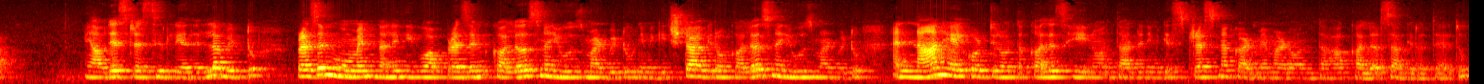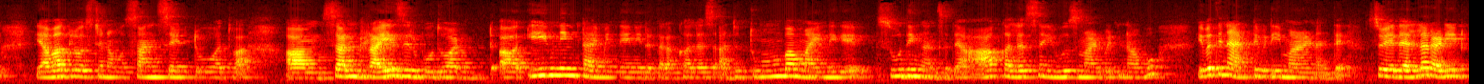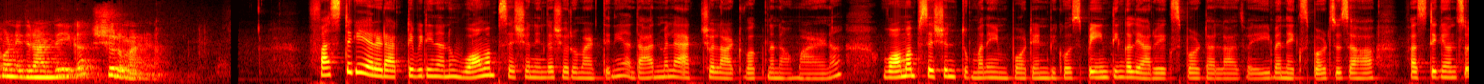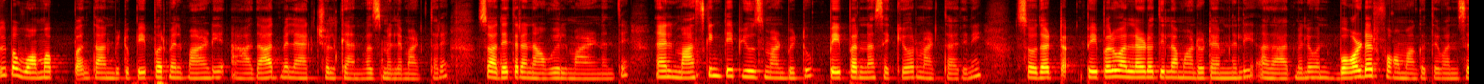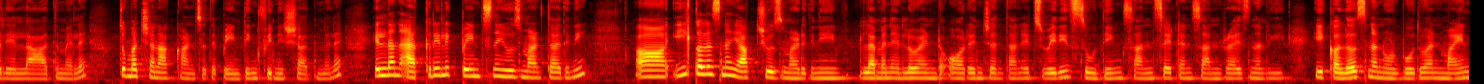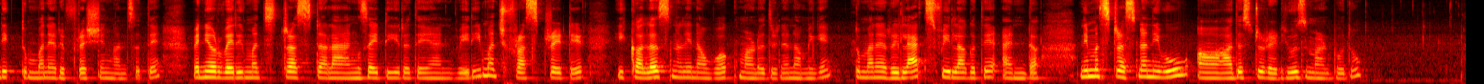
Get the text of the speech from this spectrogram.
ಯಾವುದೇ ಸ್ಟ್ರೆಸ್ ಇರಲಿ ಅದೆಲ್ಲ ಬಿಟ್ಟು ಪ್ರೆಸೆಂಟ್ ಮೂಮೆಂಟ್ನಲ್ಲಿ ನೀವು ಆ ಪ್ರೆಸೆಂಟ್ ಕಲರ್ಸ್ನ ಯೂಸ್ ಮಾಡಿಬಿಟ್ಟು, ನಿಮಗೆ ಇಷ್ಟ ಆಗಿರೋ ಕಲರ್ಸ್ನ ಯೂಸ್ ಮಾಡಿಬಿಟ್ಟು ಆ್ಯಂಡ್ ನಾನು ಹೇಳ್ಕೊಡ್ತಿರೋಂಥ ಕಲರ್ಸ್ ಏನು ಅಂತ ಅಂದರೆ ನಿಮಗೆ ಸ್ಟ್ರೆಸ್ನ ಕಡಿಮೆ ಮಾಡುವಂತಹ ಕಲರ್ಸ್ ಆಗಿರುತ್ತೆ ಅದು. ಯಾವಾಗಲೂ ಅಷ್ಟೇ ನಾವು ಸನ್ಸೆಟ್ಟು ಅಥವಾ ಸನ್ ರೈಸ್ ಇರ್ಬೋದು ಈವ್ನಿಂಗ್ ಟೈಮಿಂದ ಏನಿರುತ್ತಲ್ಲ ಕಲರ್ಸ್ ಅದು ತುಂಬ ಮೈಂಡಿಗೆ ಸೂದಿಂಗ್ ಅನಿಸುತ್ತೆ. ಆ ಕಲರ್ಸ್ನ ಯೂಸ್ ಮಾಡಿಬಿಟ್ಟು ನಾವು ಇವತ್ತಿನ ಆ್ಯಕ್ಟಿವಿಟಿ ಮಾಡೋಣಂತೆ. ಸೊ ಇದೆಲ್ಲ ರೆಡಿ ಇಟ್ಕೊಂಡಿದ್ದೀರಾ ಅಂದರೆ ಈಗ ಶುರು ಮಾಡೋಣ. ಫಸ್ಟಿಗೆ ಎರಡು ಆ್ಯಕ್ಟಿವಿಟಿ ನಾನು ವಾರ್ಮಪ್ ಸೆಷನಿಂದ ಶುರು ಮಾಡ್ತೀನಿ. ಅದಾದಮೇಲೆ ಆ್ಯಕ್ಚುಲ್ ಆರ್ಟ್ ವರ್ಕ್ನ ನಾವು ಮಾಡೋಣ. ವಾರ್ಮಪ್ ಸೆಷನ್ ತುಂಬಾ ಇಂಪಾರ್ಟೆಂಟ್ ಬಿಕಾಸ್ ಪೇಂಟಿಂಗಲ್ಲಿ ಯಾರೂ ಎಕ್ಸ್ಪರ್ಟ್ ಅಲ್ಲ ಅಥವಾ ಈವನ್ ಎಕ್ಸ್ಪರ್ಟ್ಸು ಸಹ ಫಸ್ಟಿಗೆ ಒಂದು ಸ್ವಲ್ಪ ವಾರ್ಮಪ್ ಅಂತ ಅಂದ್ಬಿಟ್ಟು ಪೇಪರ್ ಮೇಲೆ ಮಾಡಿ, ಅದಾದಮೇಲೆ ಆ್ಯಕ್ಚುಲ್ ಕ್ಯಾನ್ವಾಸ್ ಮೇಲೆ ಮಾಡ್ತಾರೆ. ಸೊ ಅದೇ ಥರ ನಾವು ಇಲ್ಲಿ ಮಾಡೋಣಂತೆ. ನಾನು ಇಲ್ಲಿ ಮಾಸ್ಕಿಂಗ್ ಟೇಪ್ ಯೂಸ್ ಮಾಡಿಬಿಟ್ಟು ಪೇಪರ್ನ ಸೆಕ್ಯೂರ್ ಮಾಡ್ತಾ ಇದ್ದೀನಿ. ಸೊ ದಟ್ ಪೇಪರು ಅಲ್ಲಾಡೋದಿಲ್ಲ ಮಾಡೋ ಟೈಮ್ನಲ್ಲಿ ಅದಾದಮೇಲೆ ಒಂದು ಬಾರ್ಡರ್ ಫಾರ್ಮ್ ಆಗುತ್ತೆ ಒಂದ್ಸಲಿ ಎಲ್ಲ ಆದಮೇಲೆ. ತುಂಬ ಚೆನ್ನಾಗಿ ಕಾಣಿಸುತ್ತೆ ಪೇಂಟಿಂಗ್ ಫಿನಿಶ್ ಆದಮೇಲೆ. ಇಲ್ಲಿ ನಾನು ಅಕ್ರಿಲಿಕ್ ಪೇಂಟ್ಸ್ನ ಯೂಸ್ ಮಾಡ್ತಾ ಇದ್ದೀನಿ. ಈ ಕಲರ್ಸ್ನ ಯಾಕೆ ಚೂಸ್ ಮಾಡಿದ್ದೀನಿ? ಲೆಮನ್ ಎಲ್ಲೋ ಆ್ಯಂಡ್ ಆರೆಂಜ್ ಅಂತ it's very soothing sunset and ಸನ್ರೈಸ್ನಲ್ಲಿ ಈ ಕಲರ್ಸ್ನ ನೋಡ್ಬೋದು. ಆ್ಯಂಡ್ ಮೈಂಡಿಗೆ ತುಂಬಾ ರಿಫ್ರೆಶಿಂಗ್ ಅನಿಸುತ್ತೆ. When you are very much stressed ಅಲ್ಲ ಆ್ಯಂಗ್ಸೈಟಿ ಇರುತ್ತೆ ಆ್ಯಂಡ್ ವೆರಿ ಮಚ್ ಫ್ರಸ್ಟ್ರೇಟೆಡ್ ಈ ಕಲರ್ಸ್ನಲ್ಲಿ ನಾವು ವರ್ಕ್ ಮಾಡೋದ್ರಿಂದ ನಮಗೆ ತುಂಬಾ ರಿಲ್ಯಾಕ್ಸ್ ಫೀಲ್ ಆಗುತ್ತೆ. ಆ್ಯಂಡ್ ನಿಮ್ಮ ಸ್ಟ್ರೆಸ್ನ ನೀವು ಆದಷ್ಟು ರೆಡ್ಯೂಸ್ ಮಾಡ್ಬೋದು.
